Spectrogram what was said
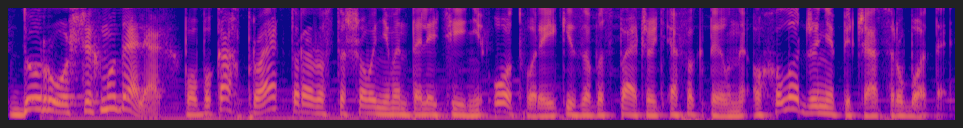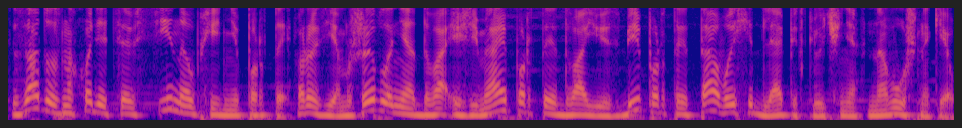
дорожчих моделях. По боках проектора розташовані вентиляційні отвори, які забезпечують ефективне охолодження під час роботи. Ззаду знаходяться всі необхідні порти: роз'єм живлення, два HDMI порти, два USB порти та вихід для підключення навушників.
